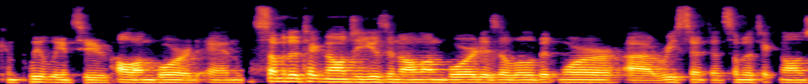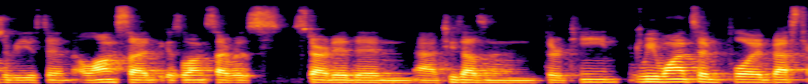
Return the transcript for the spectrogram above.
completely into all on board. And some of the technology used in all on board is a little bit more uh, recent than some of the technology we used in alongside because alongside was started in uh, 2013. We want to employ best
